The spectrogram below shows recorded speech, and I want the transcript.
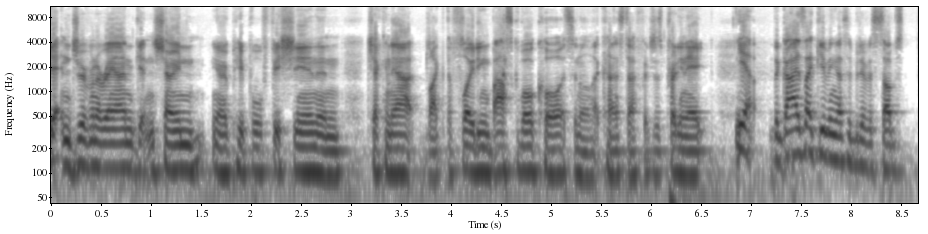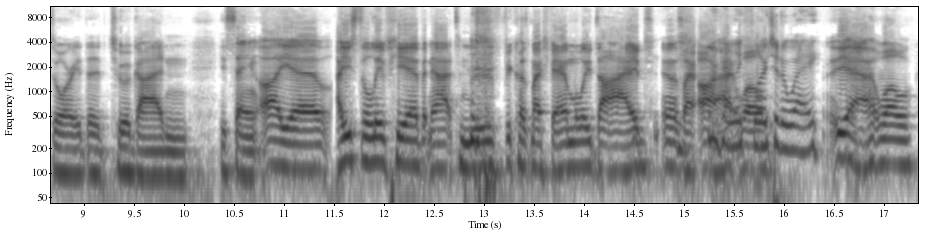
getting driven around, getting shown you know people fishing and checking out like the floating basketball courts and all that kind of stuff, which is pretty neat. Yeah. The guy's like giving us a bit of a sub story, the tour guide, and he's saying, "Oh yeah, I used to live here, but now I had to move because my family died." And I was like, "All right, only well." floated away. Yeah, well,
